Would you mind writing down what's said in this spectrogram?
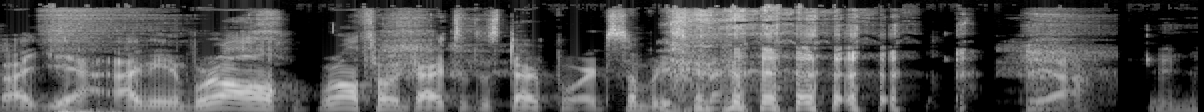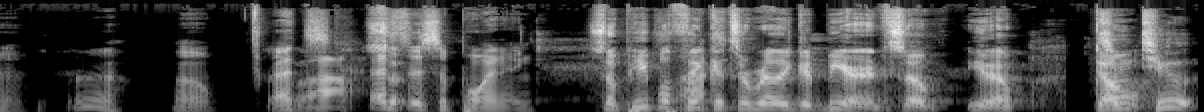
Uh, yeah, I mean, we're all we're all throwing darts at this dartboard. Somebody's gonna. yeah. Yeah. Oh, well, that's Wow. that's So- disappointing. So people think Wow. it's a really good beer, and so you know, Two, don't. two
